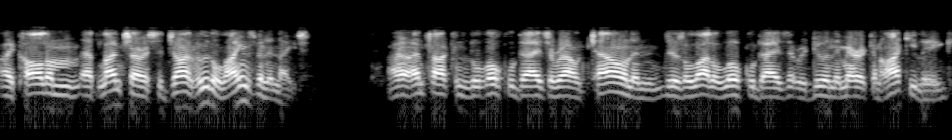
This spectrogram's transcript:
I called him at lunch hour. I said, "John, who the linesman tonight?" I'm talking to the local guys around town, and there's a lot of local guys that were doing the American Hockey League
